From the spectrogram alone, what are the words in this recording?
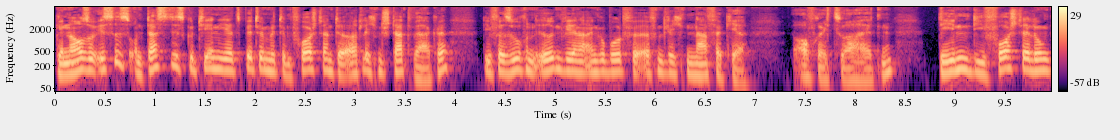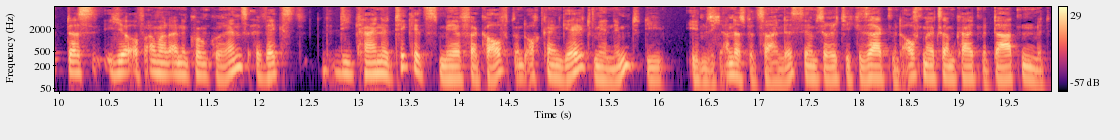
Genauso ist es und das diskutieren Sie jetzt bitte mit dem Vorstand der örtlichen Stadtwerke, die versuchen irgendwie ein Angebot für öffentlichen Nahverkehr aufrechtzuerhalten. Denen die Vorstellung, dass hier auf einmal eine Konkurrenz erwächst, die keine Tickets mehr verkauft und auch kein Geld mehr nimmt, die eben sich anders bezahlen lässt. Sie haben es ja richtig gesagt, mit Aufmerksamkeit, mit Daten, mit,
